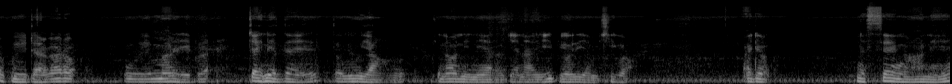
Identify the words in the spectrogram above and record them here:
အခွေဒါကတော့ဟိုဒီမတွေအတွက် ကြိုက်နေတဲ့ရင်သုံးလို့ရအောင်လို့ကျွန်တော်အနေနဲ့ကတော့ကျန်တာကြီးပြောရမှာမရှိပါဘူးအဲ့တော့25နဲ့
